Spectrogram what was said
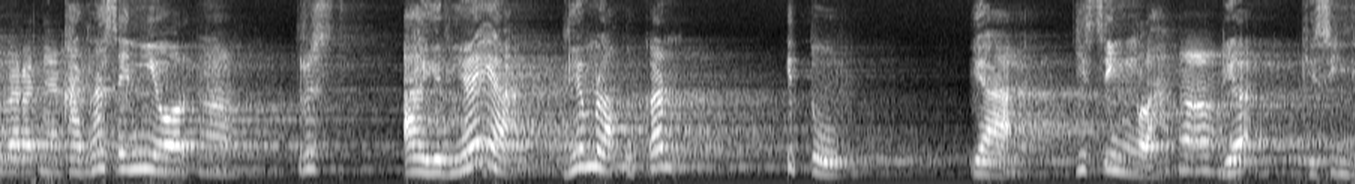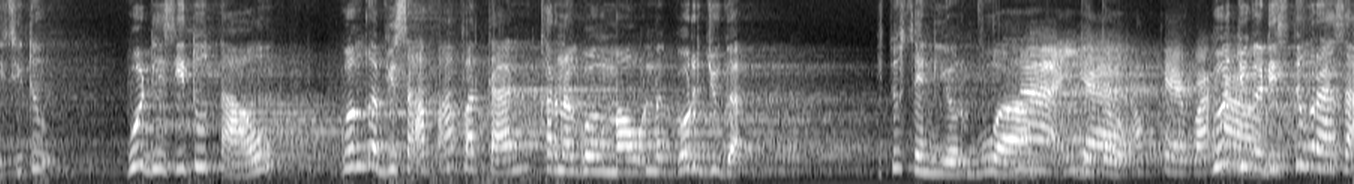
ibaratnya. karena senior. Nah. Terus akhirnya ya dia melakukan itu. Ya kissing lah. Heeh. dia kissing di situ. Gue di situ tahu gue nggak bisa apa-apa kan karena gue mau negor juga. Itu senior gue nah iya gitu. paham. gue juga di situ merasa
